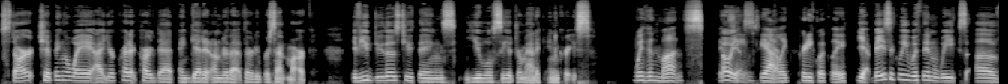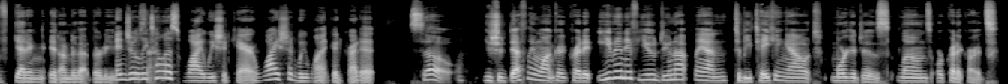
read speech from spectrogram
start chipping away at your credit card debt and get it under that 30% mark. If you do those two things, you will see a dramatic increase. Within months, it Oh, yes. Yeah, Yeah. like pretty quickly. Yeah, basically within weeks of getting it under that 30. And Julie, tell us why we should care. Why should we want good credit? So, you should definitely want good credit, even if you do not plan to be taking out mortgages, loans, or credit cards.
